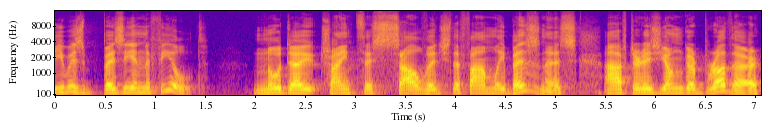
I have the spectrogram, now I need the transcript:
He was busy in the field, no doubt trying to salvage the family business after his younger brother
